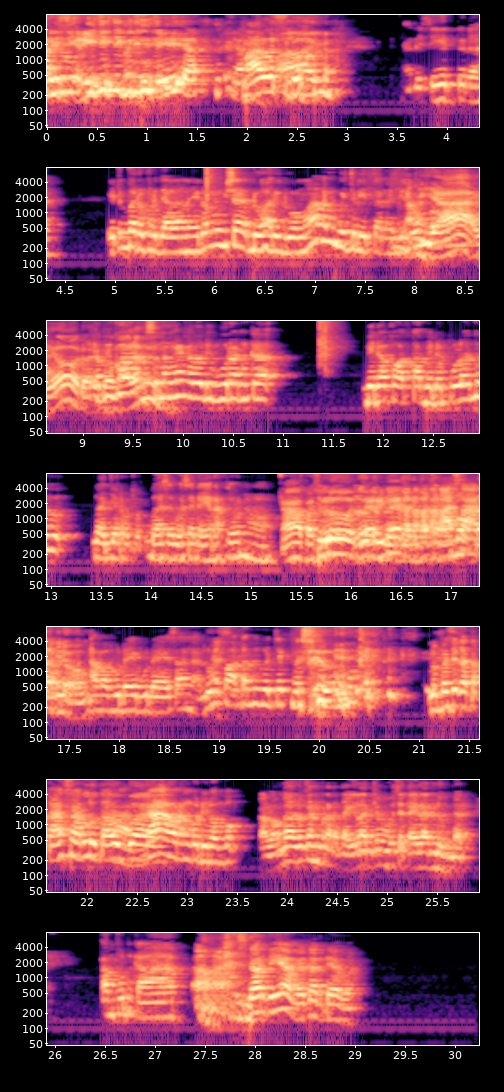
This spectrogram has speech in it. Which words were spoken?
Risih, risih sih gue jadi. Iya. Males gua. Nah, di situ dah itu baru perjalanannya doang bisa dua hari dua malam gue cerita nih di Lombok. Iya, yo, dua tapi ribu gue malam. senengnya kalau liburan ke beda kota beda pulau tuh belajar bahasa-bahasa daerah sono Ah, pasti Lu carinya kata-kata bahasa kasar. berarti dong. apa budaya-budaya sana lupa Asik. tapi gue cek bahasa Lombok Lu pasti kata kasar lu tahu gua. Enggak orang gue di Lombok Kalau enggak lu kan pernah ke Thailand, coba bahasa Thailand lu bentar. kampun kap Itu artinya apa? Itu artinya apa?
